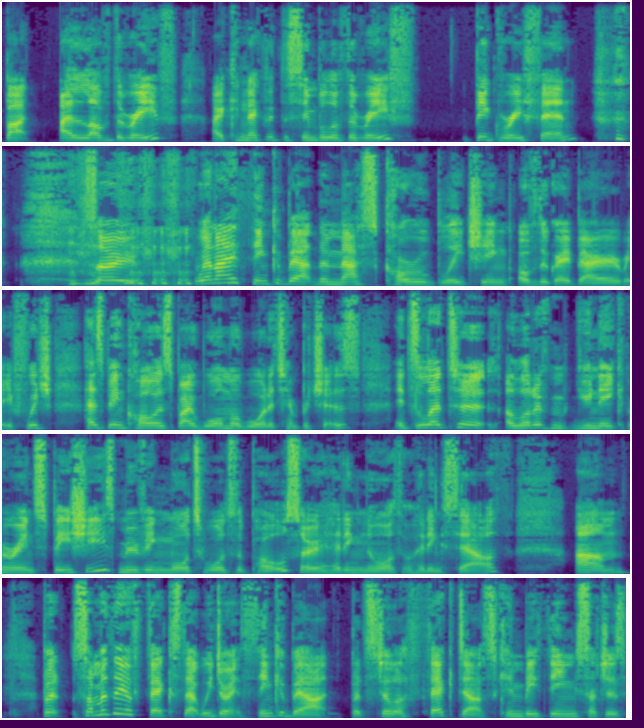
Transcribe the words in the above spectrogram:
but I love the reef. I connect with the symbol of the reef big reef fan. so when I think about the mass coral bleaching of the Great Barrier Reef, which has been caused by warmer water temperatures, it's led to a lot of unique marine species moving more towards the pole, so heading north or heading south. Um, but some of the effects that we don't think about but still affect us can be things such as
